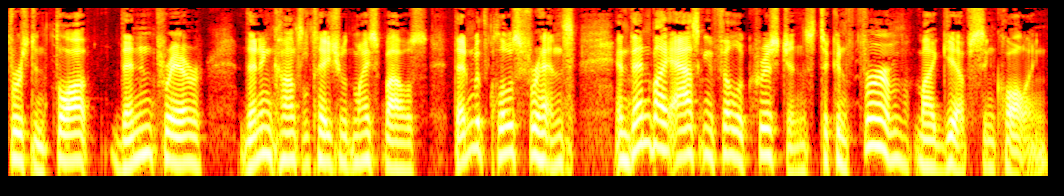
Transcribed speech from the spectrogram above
first in thought, then in prayer, then in consultation with my spouse, then with close friends, and then by asking fellow Christians to confirm my gifts and calling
